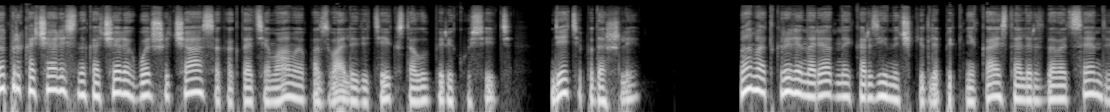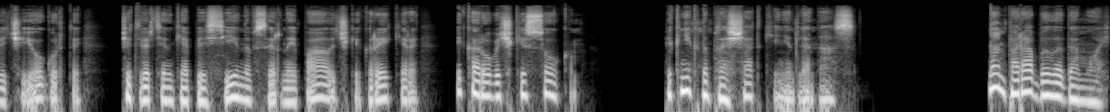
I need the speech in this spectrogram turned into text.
Мы прокачались на качелях больше часа, когда те мамы позвали детей к столу перекусить. Дети подошли. Мамы открыли нарядные корзиночки для пикника и стали раздавать сэндвичи, йогурты, четвертинки апельсинов, сырные палочки, крекеры и коробочки с соком. Пикник на площадке не для нас. Нам пора было домой.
